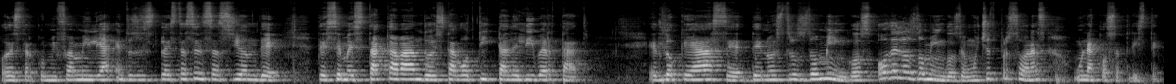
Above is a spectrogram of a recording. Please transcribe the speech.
o de estar con mi familia. Entonces, esta sensación de, de se me está acabando esta gotita de libertad es lo que hace de nuestros domingos o de los domingos de muchas personas una cosa triste.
